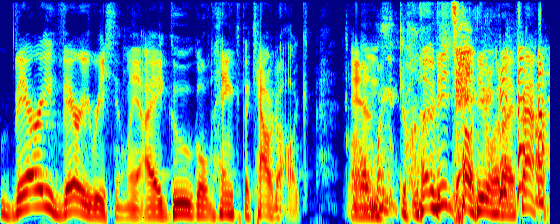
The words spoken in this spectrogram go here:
very, very recently, I googled Hank the Cowdog, and my gosh. let me tell you what I found.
